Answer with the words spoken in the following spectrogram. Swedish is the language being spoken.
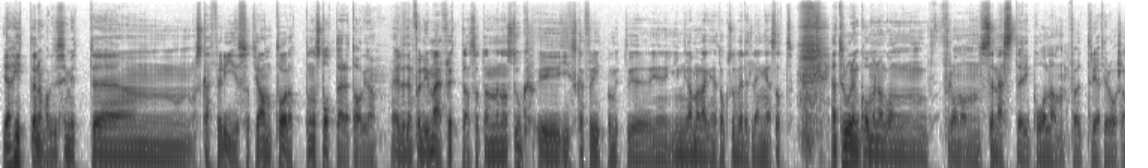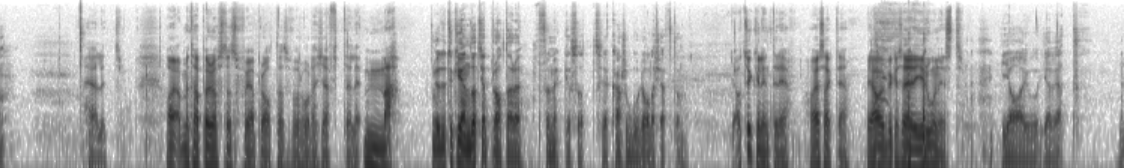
Jag hittade den faktiskt i mitt eh, skafferi så att jag antar att den har stått där ett tag nu. Eller den följde ju med flytten så att den, men den stod i, i skafferiet på mitt, eh, i min gamla lägenhet också väldigt länge så jag tror den kommer någon gång från någon semester i Polen för tre fyra år sedan. Härligt ja, ja, men tappar rösten så får jag prata så får du hålla käft eller ma Ja, du tycker ju ändå att jag pratar för mycket så att jag kanske borde hålla käften. Jag tycker inte det, har jag sagt det? Jag brukar säga det ironiskt Ja, jo, jag vet.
